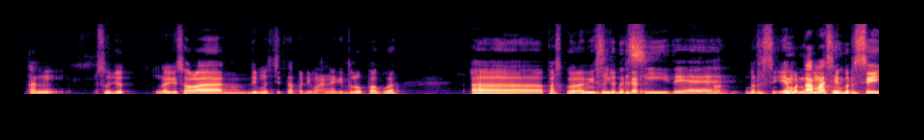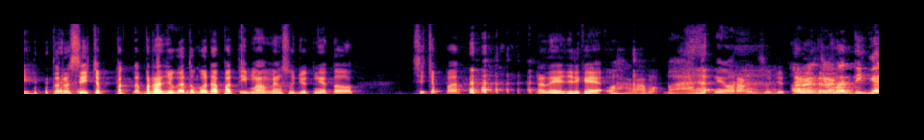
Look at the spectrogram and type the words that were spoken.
kan sujud lagi sholat Hmm. di masjid apa di mana gitu lupa gue eh pas gue lagi sujud kan bersih itu ya. bersih. Yang pertama sih bersih. Terus si cepet pernah juga tuh gue dapat imam yang sujudnya tuh si cepet nanti ya jadi kayak wah lama banget nih orang sujudnya Orang gitu kan cuma tiga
